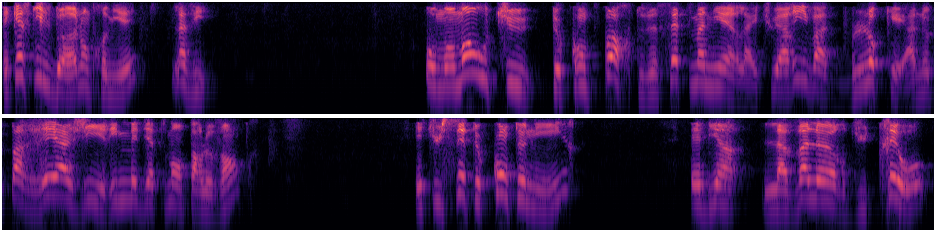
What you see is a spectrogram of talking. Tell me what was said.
Et qu'est-ce qu'il donne en premier La vie. Au moment où tu te comportes de cette manière-là et tu arrives à bloquer, à ne pas réagir immédiatement par le ventre, et tu sais te contenir, eh bien, la valeur du Très-Haut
